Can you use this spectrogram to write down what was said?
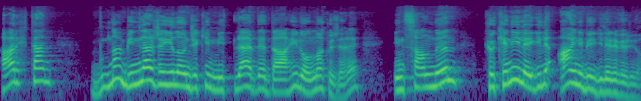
Tarihten bundan binlerce yıl önceki mitler de dahil olmak üzere insanlığın kökeniyle ilgili aynı bilgileri veriyor.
